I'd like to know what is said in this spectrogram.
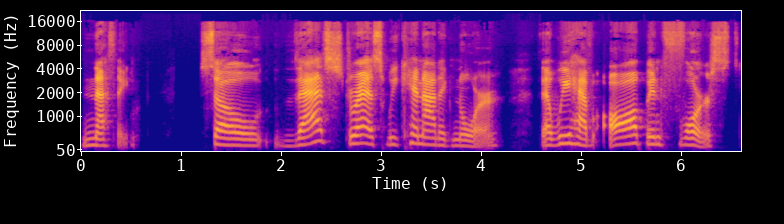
nothing. So that stress we cannot ignore that we have all been forced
